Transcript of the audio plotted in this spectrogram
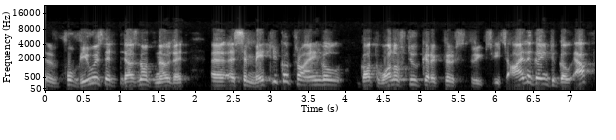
uh, for viewers that does not know that, uh, a symmetrical triangle got one of two characteristics. It's either going to go up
